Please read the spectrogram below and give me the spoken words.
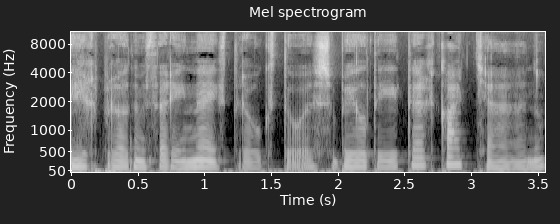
Ir, protams, arī neiztrūkstoša bildīte ar kaķēnu.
